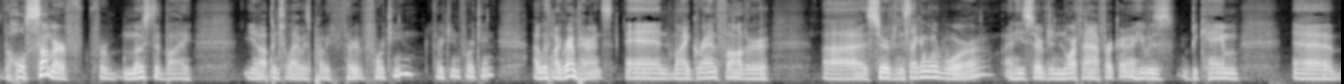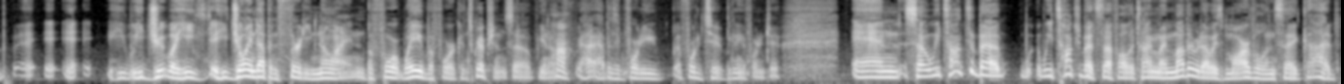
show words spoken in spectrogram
the whole summer f- for most of my, you know, up until I was probably thir- 14, 13, 14, uh, with my grandparents. And my grandfather uh, served in the Second World War, and he served in North Africa. He was became uh, he he well, he he joined up in 39 before way before conscription. So you know it happens in 40 42 beginning of 42 and so we talked about we talked about stuff all the time. My mother would always marvel and say god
